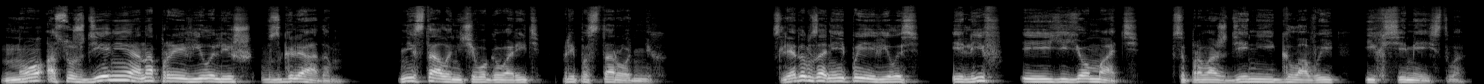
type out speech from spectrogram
Но осуждение она проявила лишь взглядом. Не стала ничего говорить при посторонних. Следом за ней появилась Элиф и ее мать в сопровождении главы их семейства.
